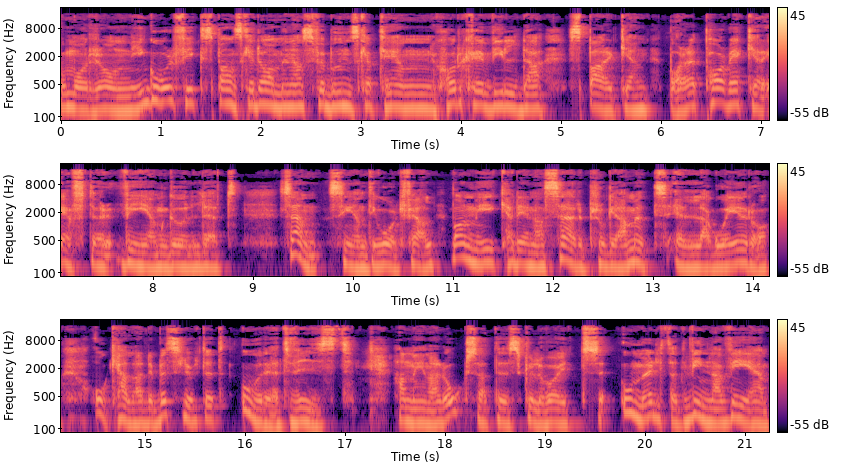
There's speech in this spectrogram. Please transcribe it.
God morgon. Igår fick spanska damernas förbundskapten Jorge Vilda sparken bara ett par veckor efter VM-guldet. Sen, sent igår kväll, var han med i Cadena Ser-programmet El Laguero och kallade beslutet orättvist. Han menade också att det skulle varit omöjligt att vinna VM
